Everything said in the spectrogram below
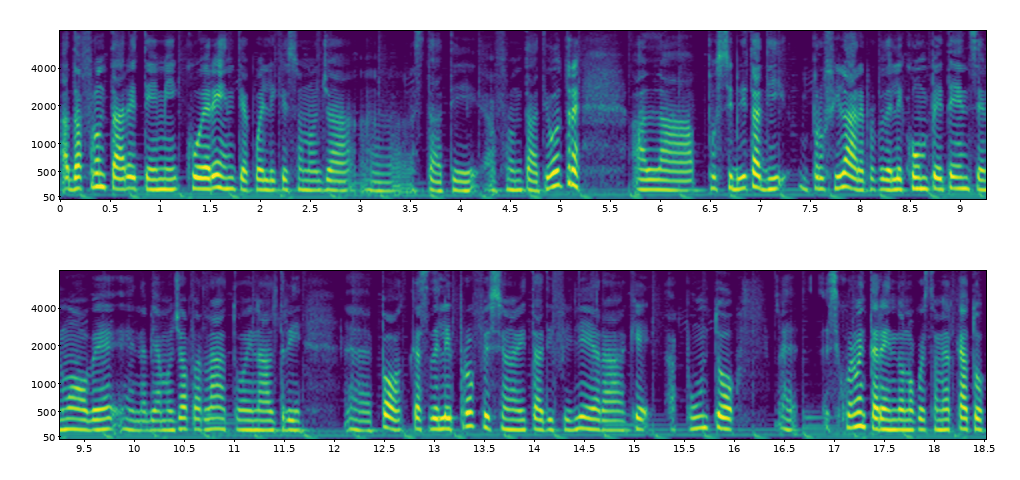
ad affrontare temi coerenti a quelli che sono già eh, stati affrontati. Oltre alla possibilità di profilare proprio delle competenze nuove, ne abbiamo già parlato in altri eh, podcast, delle professionalità di filiera che appunto eh, sicuramente rendono questo mercato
